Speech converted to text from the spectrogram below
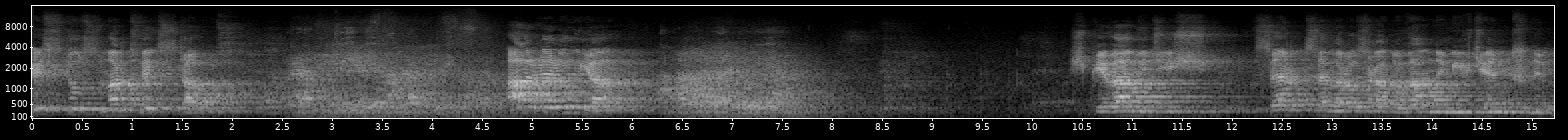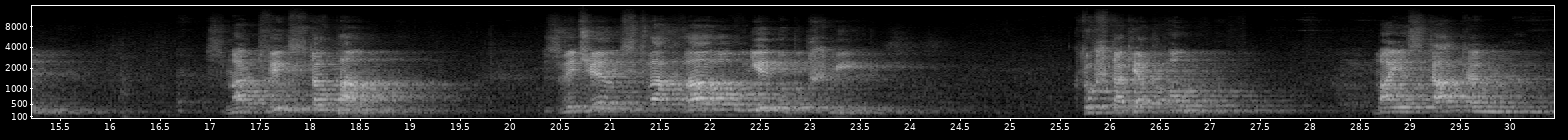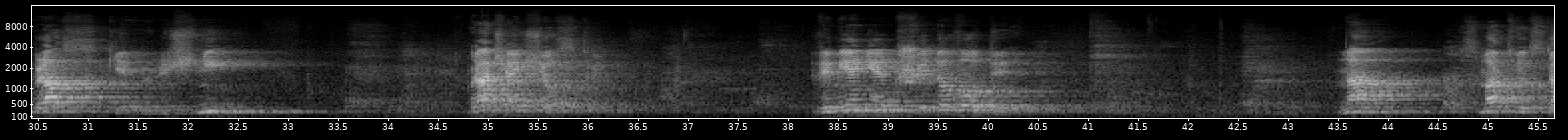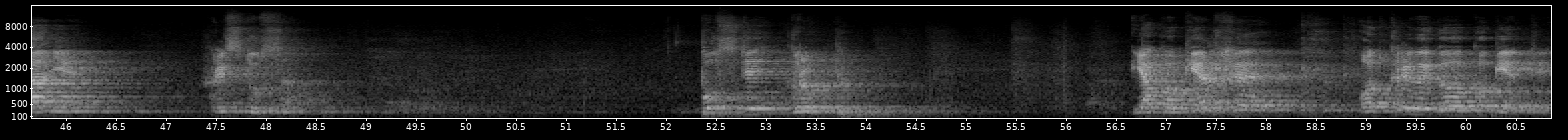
Chrystus zmartwychwstał. Alleluja. Śpiewamy dziś sercem rozradowanym i wdzięcznym. Zmartwychwstał Pan. Zwycięstwa chwałą niebo brzmi. Któż tak jak On majestatem, blaskiem lśni? Bracia i siostry, wymienię trzy dowody na zmartwychwstanie Chrystusa. Pusty grób. Jako pierwsze odkryły go kobiety.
